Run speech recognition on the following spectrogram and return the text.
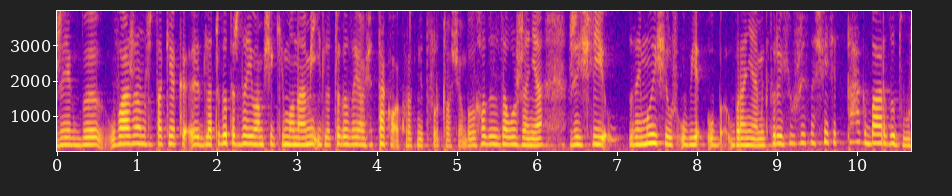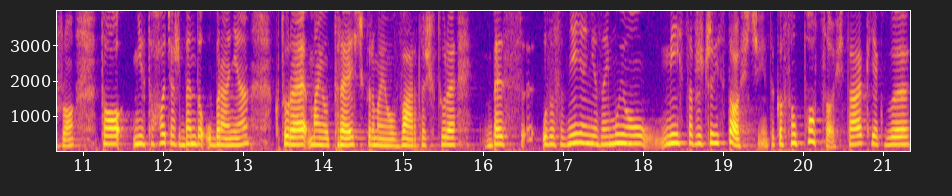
Że jakby uważam, że tak jak, y, dlaczego też zajęłam się kimonami i dlaczego zajęłam się taką akurat nie twórczością, bo wychodzę z założenia, że jeśli zajmuję się już ubraniami, których już jest na świecie tak bardzo dużo, to niech to chociaż będą ubrania, które mają treść, które mają wartość, które bez uzasadnienia nie zajmują miejsca w rzeczywistości, tylko są po coś, tak? Jakby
